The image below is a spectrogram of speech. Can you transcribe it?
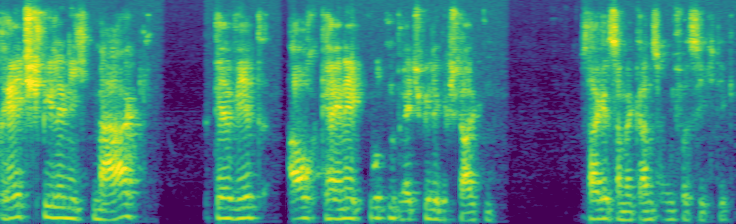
Brettspiele nicht mag, der wird auch keine guten Brettspiele gestalten. Ich sage jetzt einmal ganz unvorsichtig.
